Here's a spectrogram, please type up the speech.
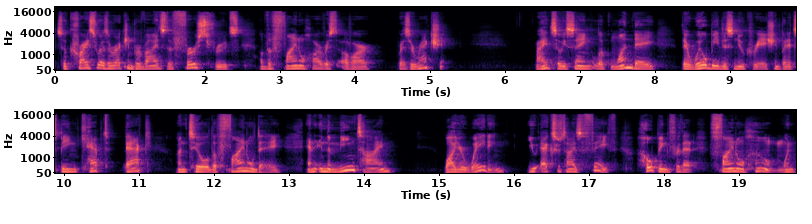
So Christ's resurrection provides the first fruits of the final harvest of our resurrection. Right? So he's saying, look, one day there will be this new creation, but it's being kept back until the final day. And in the meantime, while you're waiting, you exercise faith, hoping for that final home when,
